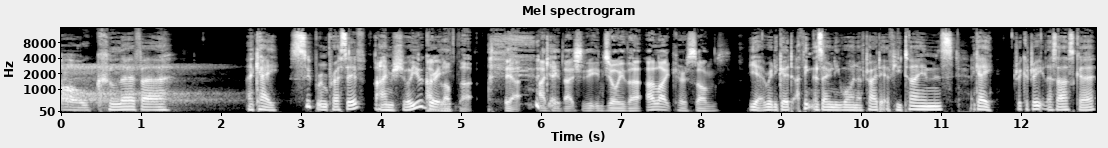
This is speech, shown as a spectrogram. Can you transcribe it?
Oh, clever. Okay, super impressive. I'm sure you agree. I love that. Yeah, I did actually enjoy that. I like her songs. Yeah, really good. I think there's only one. I've tried it a few times. Okay, trick or treat. Let's ask her.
